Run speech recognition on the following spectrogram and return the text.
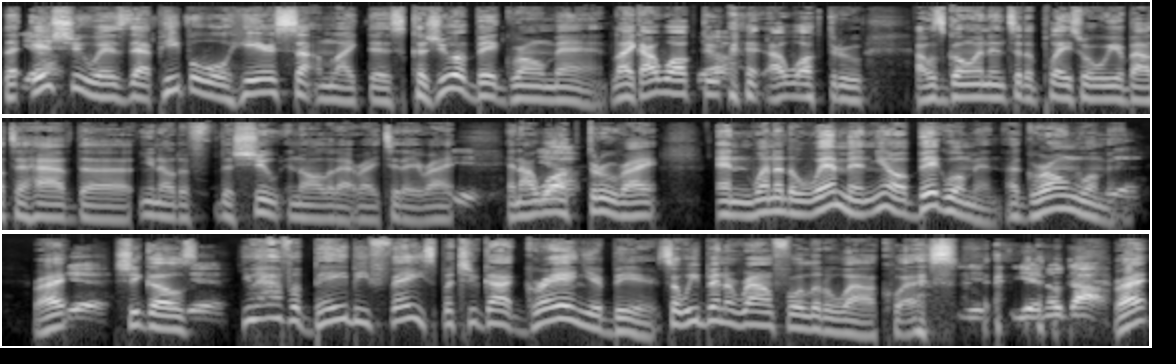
The Yeah. issue is that people will hear something like this because you're a big grown man. Like I walked through, I walked through. I was going into the place where we were about to have the, you know, the the shoot and all of that right today, right? And I Yeah. walked through, right? And one of the women, you know, a big woman, a grown woman, Yeah. Right? Yeah. She goes, Yeah. "You have a baby face, but you got gray in your beard." So we've been around for a little while, Quest, Yeah, yeah no doubt. right?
